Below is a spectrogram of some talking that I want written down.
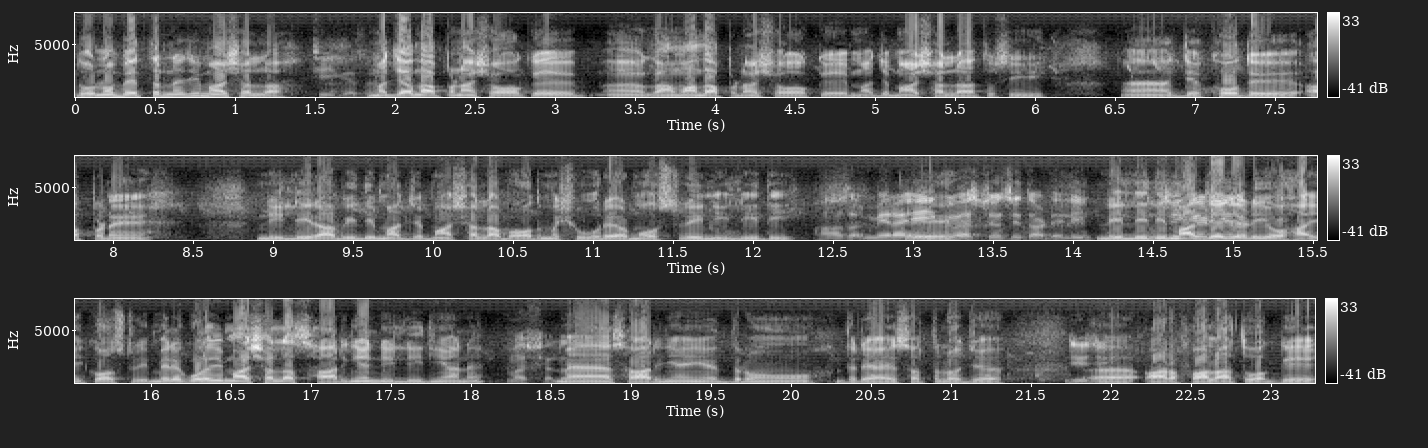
ਦੋਨੋਂ ਬਿਹਤਰ ਨੇ ਜੀ ਮਾਸ਼ਾਅੱਲਾ। ਠੀਕ ਹੈ ਸਰ। ਮੱਝਾਂ ਦਾ ਆਪਣਾ ਸ਼ੌਕ ਹੈ ਗਾਵਾਂ ਦਾ ਆਪਣਾ ਸ਼ੌਕ ਹੈ ਮੱਝ ਮਾਸ਼ਾਅੱਲਾ ਤੁਸੀਂ ਦੇਖੋ ਤੇ ਆਪਣੇ ਨੀਲੀ ਰਾਵੀ ਦੀ ਮੱਝ ਮਾਸ਼ਾਅੱਲਾ ਬਹੁਤ ਮਸ਼ਹੂਰ ਹੈ ਔਰ ਮੋਸਟਲੀ ਨੀਲੀ ਦੀ। ਹਾਂ ਸਰ ਮੇਰਾ ਇਹ ਕੁਐਸਚਨ ਸੀ ਤੁਹਾਡੇ ਲਈ। ਨੀਲੀ ਦੀ ਮੱਝ ਹੈ ਜਿਹੜੀ ਉਹ ਹਾਈ ਕਾਸਟਲੀ ਮੇਰੇ ਕੋਲ ਜੀ ਮਾਸ਼ਾਅੱਲਾ ਸਾਰੀਆਂ ਨੀਲੀ ਦੀਆਂ ਨੇ। ਮੈਂ ਸਾਰੀਆਂ ਹੀ ਇਧਰੋਂ ਦਰਿਆਏ ਸਤਲੁਜ ਆਰਫਾਲਾ ਤੋਂ ਅੱਗੇ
